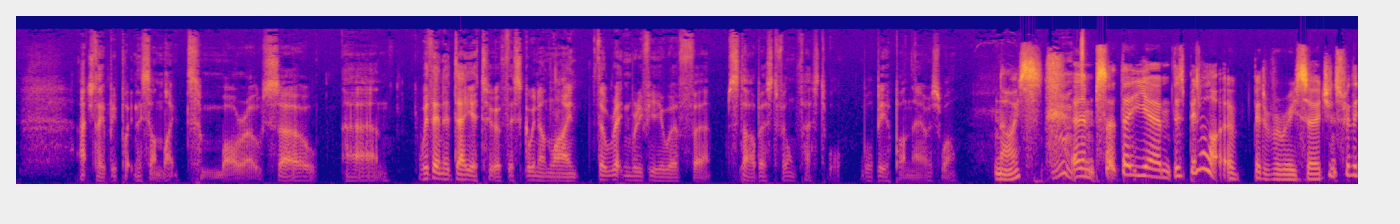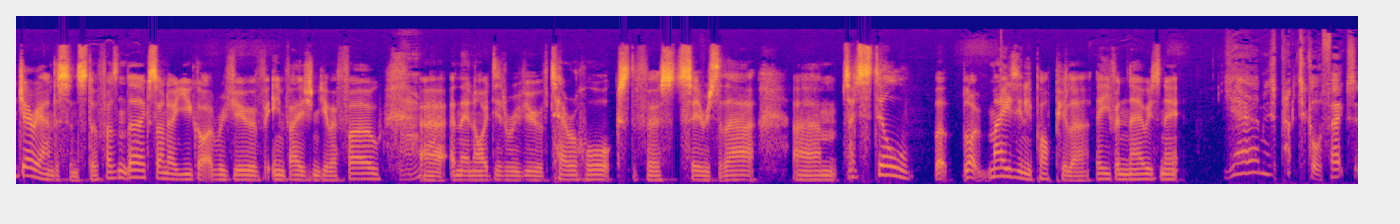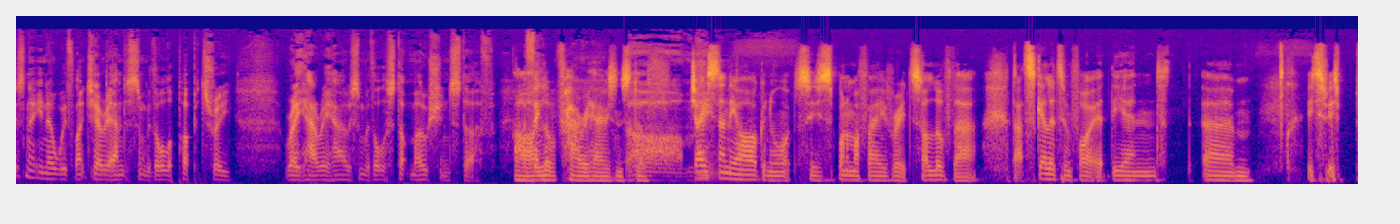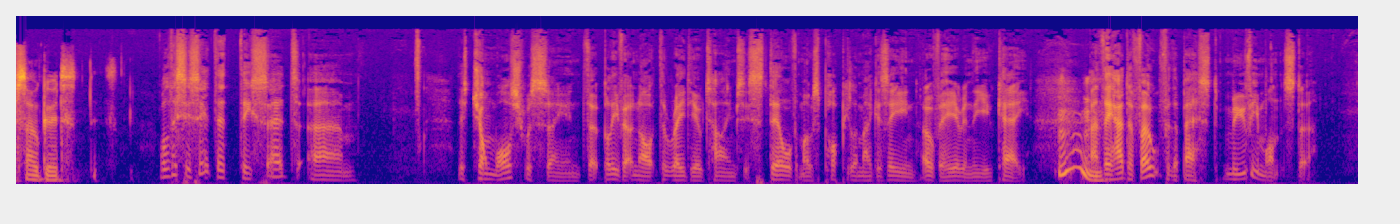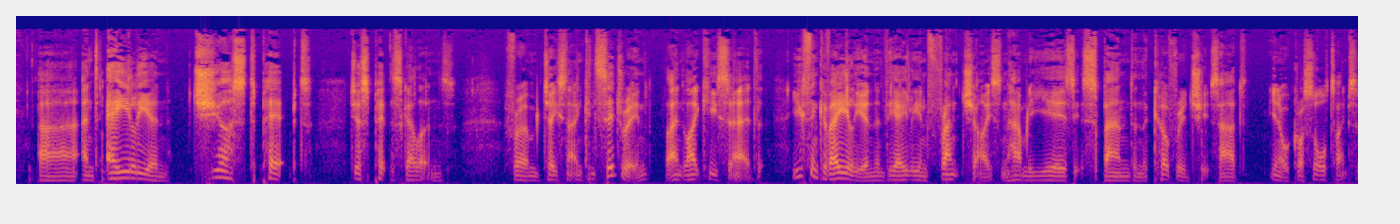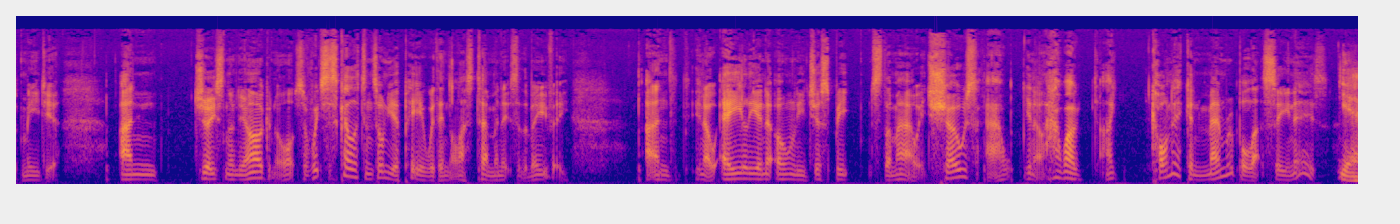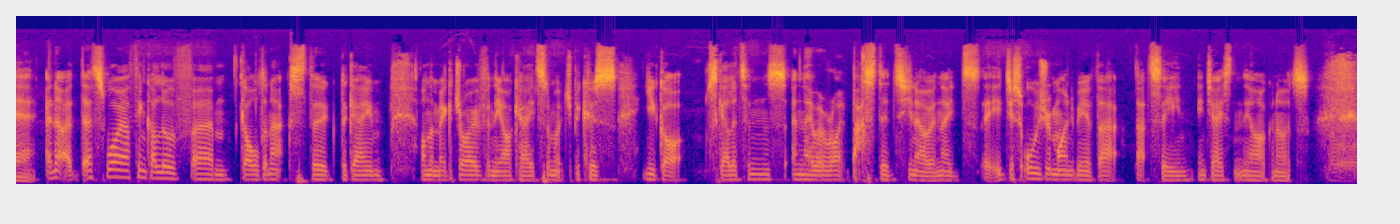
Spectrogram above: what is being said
actually I'll be putting this on like tomorrow. So um, within a day or two of this going online, the written review of uh, Starburst Film Festival will be up on there as well. Nice. Mm. Um, so the um, there's been a lot, a bit of a resurgence with the Gerry Anderson stuff, hasn't there? Because I know you got a review of Invasion UFO, Mm-hmm. uh, and then I did a review of Terrahawks, the first series of that. Um, so it's still uh, like amazingly popular even now, isn't it? Yeah, I mean it's practical effects, isn't it? You know, with like Gerry Anderson with all the puppetry, Ray Harryhausen with all the stop motion stuff. Oh, I, think- love Harryhausen stuff. Oh. Jason and the Argonauts is one of my favourites. I love that. That skeleton fight at the end, um, it's it's so good. Well, this is it. That they said um, this. John Walsh was saying that, believe it or not, the Radio Times is still the most popular magazine over here in the UK, and they had a vote for the best movie monster, uh, and Alien just pipped, just pipped the skeletons from Jason. And considering, and like he said, you think of Alien and the Alien franchise and how many years it's spanned and the coverage it's had, you know, across all types of media, and Jason and the Argonauts, of which the skeletons only appear within the last ten minutes of the movie, and you know, Alien only just beats them out. It shows how you know how iconic and memorable that scene is. Yeah, and uh, that's why I think I love um, Golden Axe, the the game on the Mega Drive and the arcade so much because you got skeletons and they were right bastards, you know, and they it just always reminded me of that that scene in Jason and the Argonauts.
